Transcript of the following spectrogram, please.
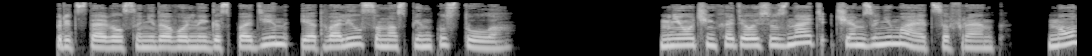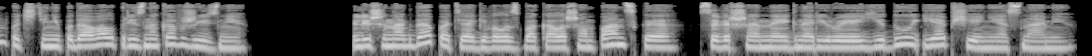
— представился недовольный господин и отвалился на спинку стула. Мне очень хотелось узнать, чем занимается Фрэнк, но он почти не подавал признаков жизни. Лишь иногда потягивал из бокала шампанское, совершенно игнорируя еду и общение с нами.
